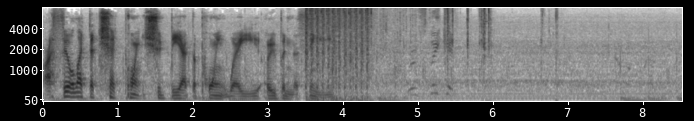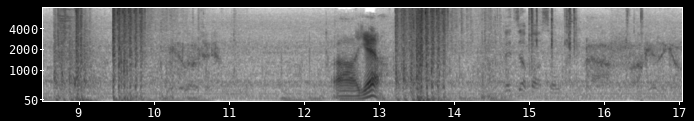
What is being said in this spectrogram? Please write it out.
I feel like the checkpoint should be at the point where you open the thingy. Roof's leaking. He's alerted. Uh, yeah. Heads up, asshole. Ah, fuck. Here they come.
